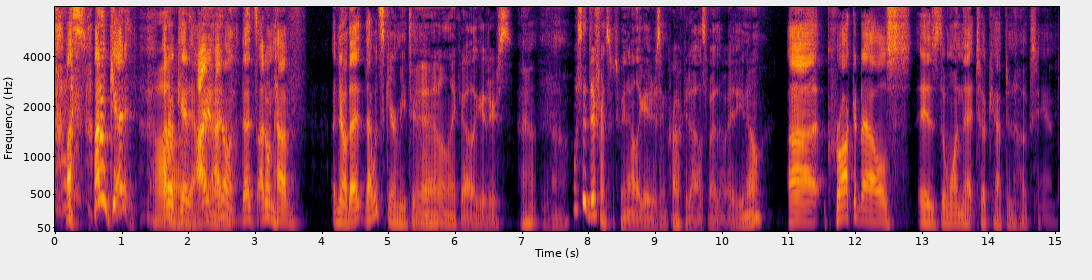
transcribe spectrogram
I, I don't get it. I don't get it. Oh, I, I oh. don't, that's, I don't have, no, that, that would scare me too. Yeah, I don't like alligators. I don't- yeah. What's the difference between alligators and crocodiles, by the way? Do you know? Uh, crocodiles is the one that took Captain Hook's hand.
